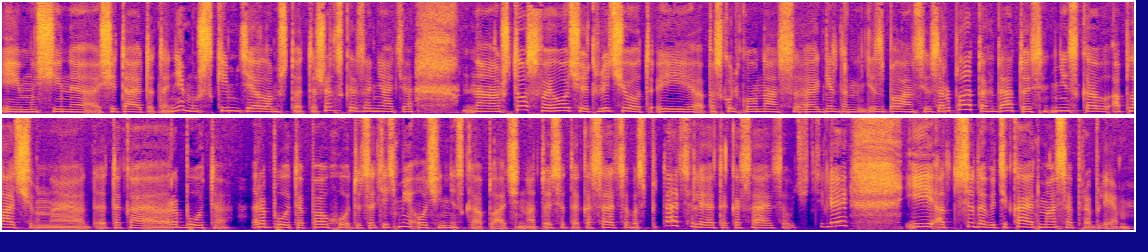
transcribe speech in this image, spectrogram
и мужчины считают это не мужским делом, что это женское занятие. Что, в свою очередь, влечет, и поскольку у нас э, гендерный дисбаланс и в зарплатах, да, то есть низкооплачиваемая такая работа, работа по уходу за детьми очень низкооплачена. То есть это касается воспитателей, это касается учителей, и отсюда вытекает масса проблем.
